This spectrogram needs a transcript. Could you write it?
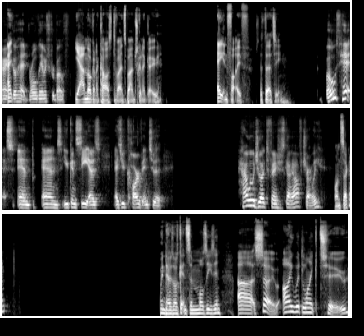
All right, And- go ahead. Roll damage for both. Yeah, I'm not going to cast Divine Smite. I'm just going to go 8 and 5. So 13. Both hit, and and you can see as as you carve into it. How would you like to finish this guy off, Charlie? One second. Windows, I was getting some mozzies in. Uh, so I would like to.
